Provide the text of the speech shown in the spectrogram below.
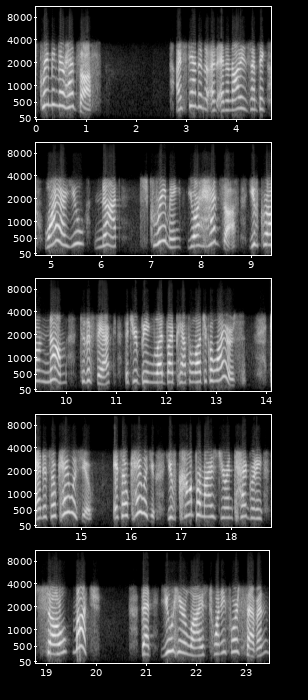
screaming their heads off. I stand in, in an audience and I think, why are you not screaming your heads off? You've grown numb to the fact that you're being led by pathological liars. And it's okay with you. It's okay with you. You've compromised your integrity so much that you hear lies 24 7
